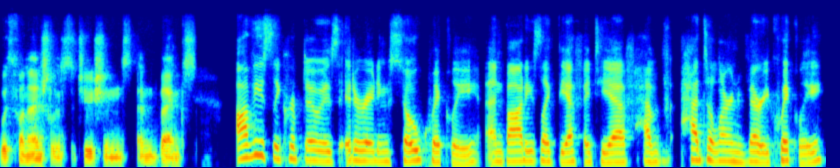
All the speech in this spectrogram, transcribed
with financial institutions and banks obviously crypto is iterating so quickly and bodies like the FATF have had to learn very quickly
